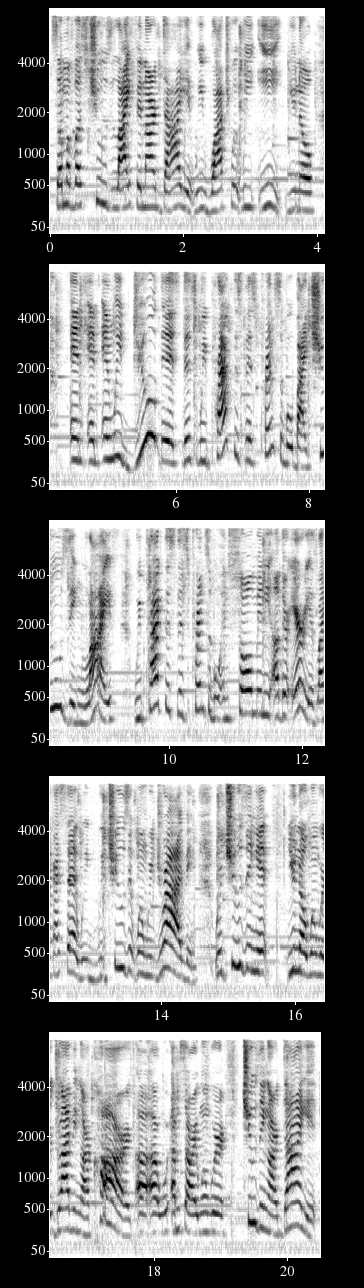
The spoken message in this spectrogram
Some of us choose life in our diet. We watch what we eat, you know. And and and we do this this we practice this principle by choosing life. We practice this principle in so many other areas. Like I said, we we choose it when we're driving. We're choosing it, you know, when we're driving our cars. Uh, uh, I'm sorry, when we're choosing our diet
